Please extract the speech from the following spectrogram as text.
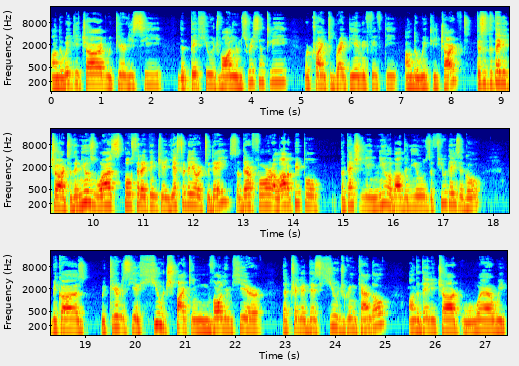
on the weekly chart, we clearly see the big, huge volumes recently. We're trying to break the MA50 on the weekly chart. This is the daily chart. So the news was posted, I think, yesterday or today. So therefore, a lot of people potentially knew about the news a few days ago because we clearly see a huge spike in volume here that triggered this huge green candle on the daily chart where we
